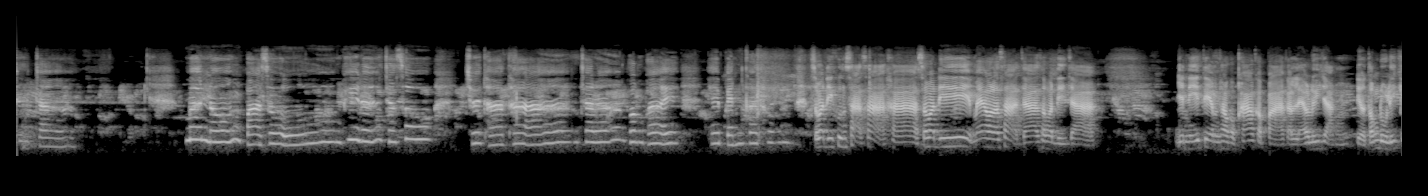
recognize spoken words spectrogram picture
จะจากเมื่อน้องป่าสูงพี่เดินจะสู้ช่วยทาทางจะร้างพงไพให้เป็นกระทงสวัสดีคุณสาสาค่ะ สวัสดีแม่อรสาจ้าสวัสดีจ้าเย็นนี้เตรียมทำกับข้าวกับปลากันแล้วหรือยัง เดี๋ยวต้องดูลิเก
